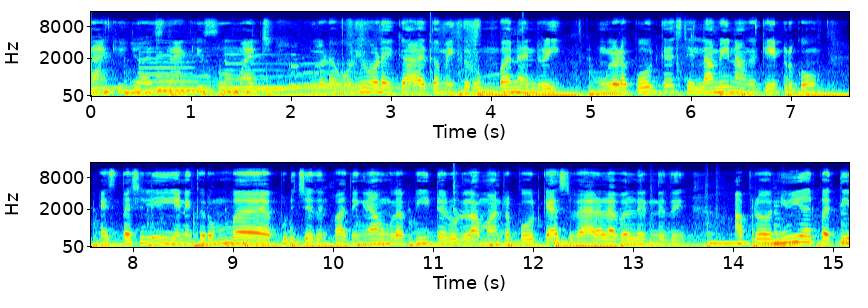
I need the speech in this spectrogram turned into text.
thank you Joyce thank you so much உங்களோட ஒளிவோடைக்கு அழைத்தமைக்கு ரொம்ப நன்றி. உங்களோட போட்காஸ்ட் எல்லாமே நாங்கள் கேட்டிருக்கோம். எஸ்பெஷலி எனக்கு ரொம்ப பிடிச்சதுன்னு பார்த்தீங்கன்னா உங்களை பீட்டர் விடலாமான்ற போட்காஸ்ட் வேறு லெவலில் இருந்தது. அப்புறம் நியூ இயர் பற்றி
